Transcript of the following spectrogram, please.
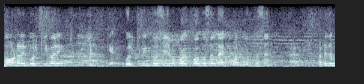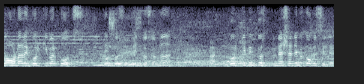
মাউনারের গোলকিপারে গোলকিপিং কোচ হিসেবে কয়- বছর দায়িত্ব পালন করতেছেন? হ্যাঁ? আপনি তো মাউনারের গোলকিপার কোচ। তিন বছর তিন বছর না? গোলকিপিং কোচ ন্যাশনাল টিমে কবে ছিলেন?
